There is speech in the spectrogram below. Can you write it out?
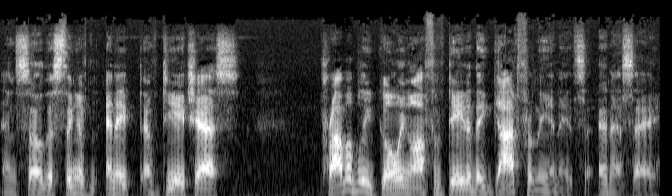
And so this thing of of DHS probably going off of data they got from the NSA,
